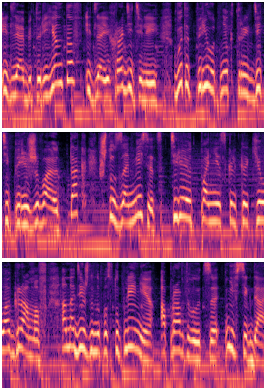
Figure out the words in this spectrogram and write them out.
и для абитуриентов, и для их родителей. В этот период некоторые дети переживают так, что за месяц теряют по несколько килограммов, а надежды на поступление оправдываются не всегда.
